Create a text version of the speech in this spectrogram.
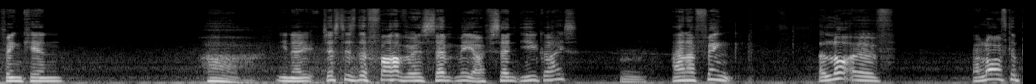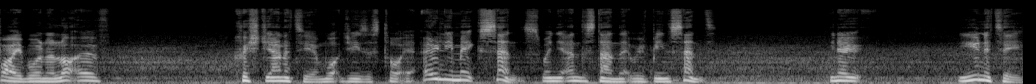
thinking, ah, you know, just as the Father has sent me, I've sent you guys. Mm. And I think a lot of a lot of the Bible and a lot of Christianity and what Jesus taught, it only makes sense when you understand that we've been sent. You know, unity,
